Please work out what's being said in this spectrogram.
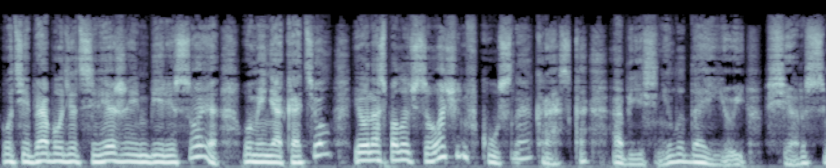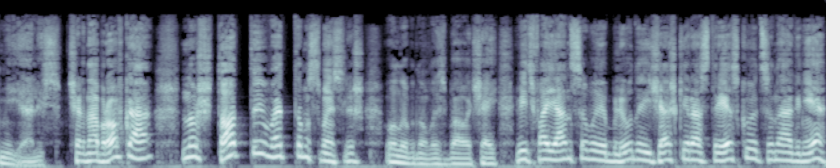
«У тебя будет свежий имбирь и соя, у меня котел, и у нас получится очень вкусная краска», — объяснила Даюй. Все рассмеялись. «Чернобровка, ну что ты в этом смыслишь?» — улыбнулась Бао-чай. «Ведь фаянсовые блюда и чашки растрескаются на огне,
